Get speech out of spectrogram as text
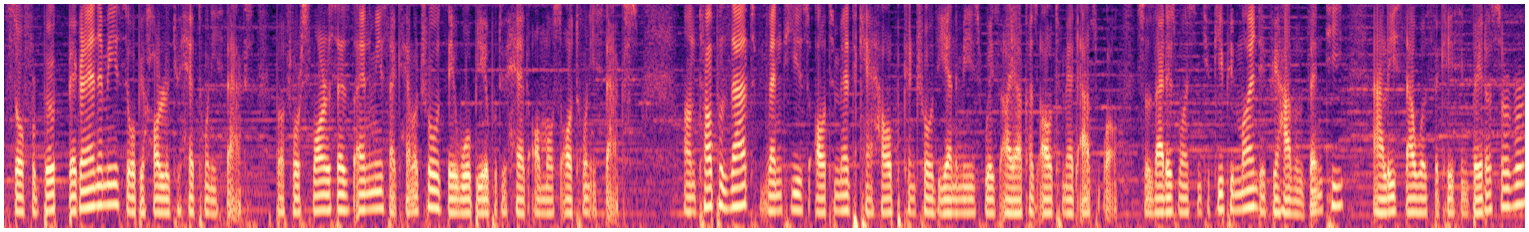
So for bigger enemies, it will be harder to hit 20 stacks, but for smaller sized enemies like Halatroll, they will be able to hit almost all 20 stacks. On top of that, Venti's ultimate can help control the enemies with Ayaka's ultimate as well. So that is one thing to keep in mind if you have a Venti. At least that was the case in beta server.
